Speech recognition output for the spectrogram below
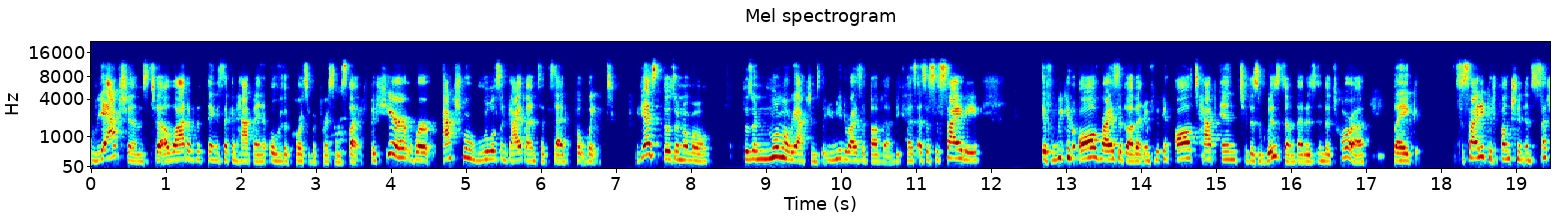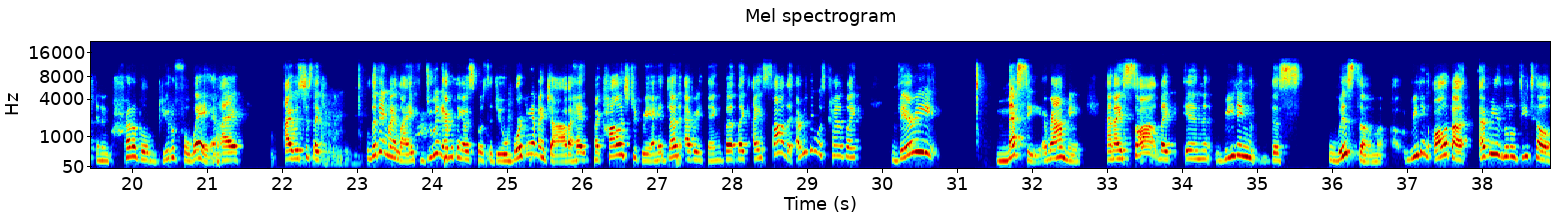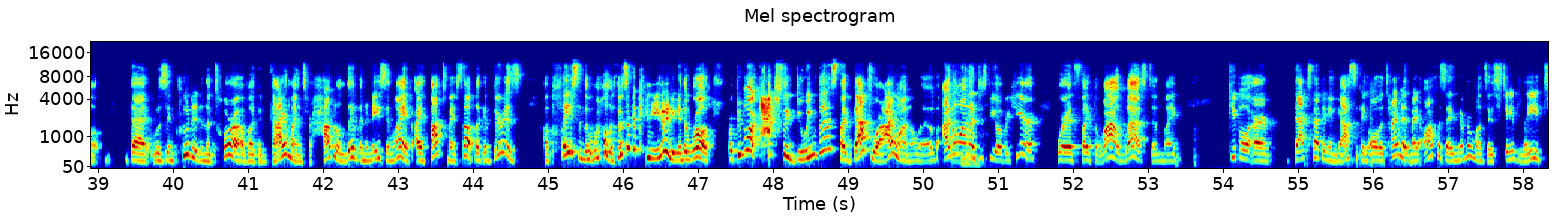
reactions to a lot of the things that can happen over the course of a person's life. But here were actual rules and guidelines that said, but wait, yes, those are normal, those are normal reactions, but you need to rise above them because as a society, if we can all rise above it and if we can all tap into this wisdom that is in the Torah, like society could function in such an incredible, beautiful way. And I I was just like living my life, doing everything I was supposed to do, working at my job. I had my college degree, I had done everything, but like I saw that everything was kind of like very messy around me. And I saw, like, in reading this wisdom, reading all about every little detail that was included in the Torah of like a guidelines for how to live an amazing life, I thought to myself, like, if there is a place in the world, if there's like a community in the world where people are actually doing this, like that's where I want to live. I don't want to Mhm. just be over here where it's like the Wild West and like people are backstepping and gossiping all the time at my office. I remember once I stayed late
